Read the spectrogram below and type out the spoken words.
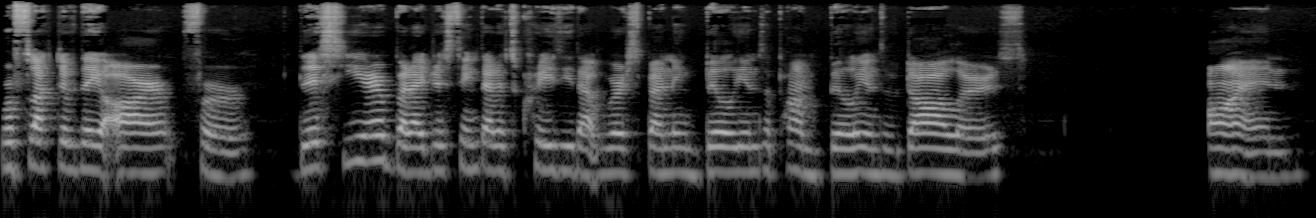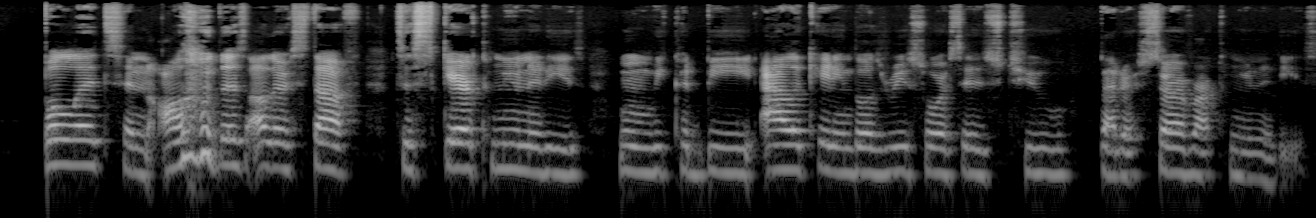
reflective they are for this year, but I just think that it's crazy that we're spending billions upon billions of dollars on bullets and all of this other stuff to scare communities when we could be allocating those resources to better serve our communities.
